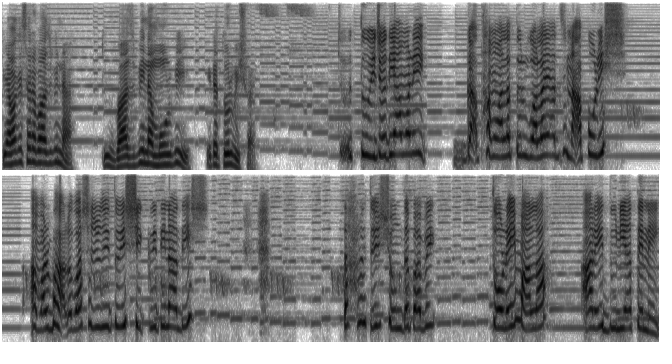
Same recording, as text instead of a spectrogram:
তুই আমাকে ছাড়া বাঁচবি না? তুই বাঁচবি না মরবি? এটা তোর বিষয়। তু- তুই যদি আমার এই গাথামালা তোর গলায় আজ না পড়িস আমার ভালোবাসা যদি তুই স্বীকৃতি না দিস তাহলে তুই শুনতে পাবি তোর এই মালা আর এই দুনিয়াতে নেই।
